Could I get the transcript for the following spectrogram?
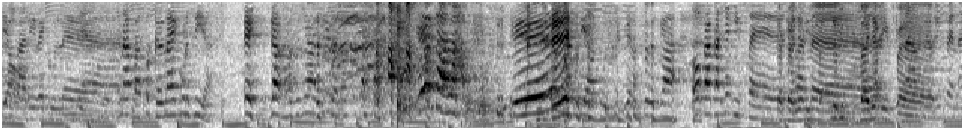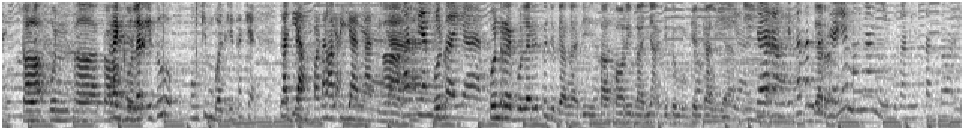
tiap Oh. hari reguler. Iya. Kenapa? Pegel naik kursi ya? Eh, enggak maksudnya ini loh. eh salah. Eh, mati aku. Ya, enggak. Oh, kakaknya event. Kakaknya Right. event, Nah. lebih banyak event. Kalaupun eh, kalaupun- Reguler itu mungkin buat kita kayak Latihan, pas latihan. latihan, Iya. latihan. Ah. Latihan Pun- dibayar. Pun reguler itu juga nggak di Instastory banyak gitu mungkin kali ya. Iya, Iya. jarang. Kita kan Jarang. kerjanya emang nyanyi, bukan instastory.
